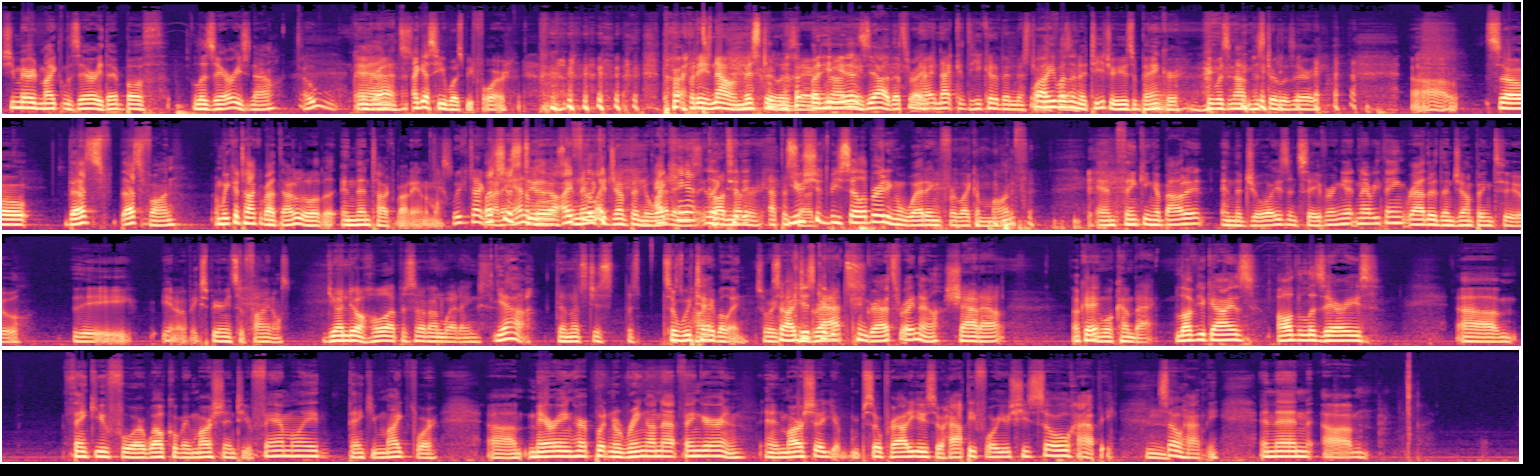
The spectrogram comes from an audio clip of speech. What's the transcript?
She married Mike Lazari. They're both Lazaris now. oh, And congrats! I guess he was before. but, but he's now a Mister Lazare. but he No, is, yeah, that's right. no, not, he could have been Mister. Well, he wasn't a teacher; he was a banker. he was not Mr. Lazari. Uh, so that's that's fun, and we could talk about that a little bit, and then talk about animals. We could talk Let's about just do animals, that. I and then feel we like could jump into I weddings. can't like today. another episode. You should be celebrating a wedding for like a month, and thinking about it and the joys and savoring it and everything, rather than jumping to the you know experience of finals. Do you want to do a whole episode on weddings? Yeah. Then let's just let's So we table it. so, So I just give congrats right now. shout out. Okay. and we'll come back. Love you guys, all the Lazaris. Um, thank you for welcoming Marcia into your family. Thank you, Mike, for uh, marrying her, putting a ring on that finger. And, and Marcia, I'm so proud of you, so happy for you. She's so happy, Hmm. so happy. And then um,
